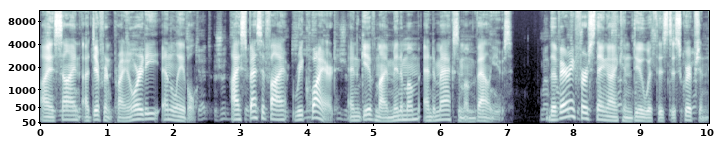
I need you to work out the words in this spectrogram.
I assign a different priority and label. I specify required and give my minimum and maximum values. The very first thing I can do with this description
